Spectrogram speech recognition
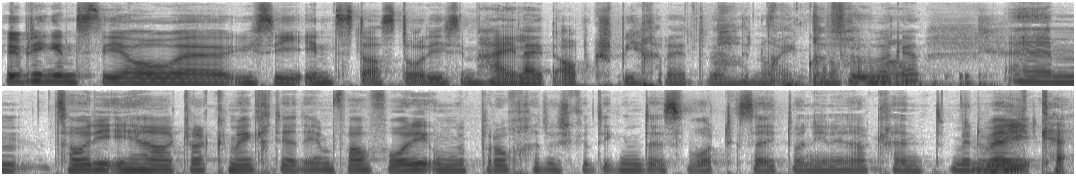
Übrigens sind auch äh, unsere Insta-Stories im Highlight abgespeichert, wenn ihr noch nachschauen Ähm, sorry, ich habe gerade gemerkt, ich habe dem Fall vorhin unterbrochen. Du hast gerade irgendein Wort gesagt, das ich nicht erkannt wollen Recap.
